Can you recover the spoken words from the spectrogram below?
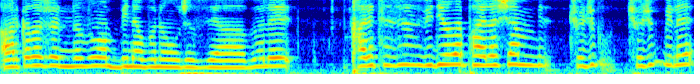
Arkadaşlar ne zaman bin abone olacağız ya? Böyle kalitesiz videolar paylaşan bir çocuk çocuk bile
